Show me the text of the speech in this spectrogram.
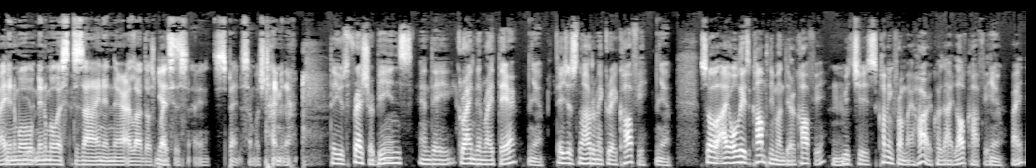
Right. Minimal minimalist design in there. I love those places. Yes. I spent so much time in there. They use fresher beans and they grind them right there. Yeah, They just know how to make great coffee. yeah, So I always compliment their coffee, which is coming from my heart because I love coffee, Mm-hmm. Yeah. right?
